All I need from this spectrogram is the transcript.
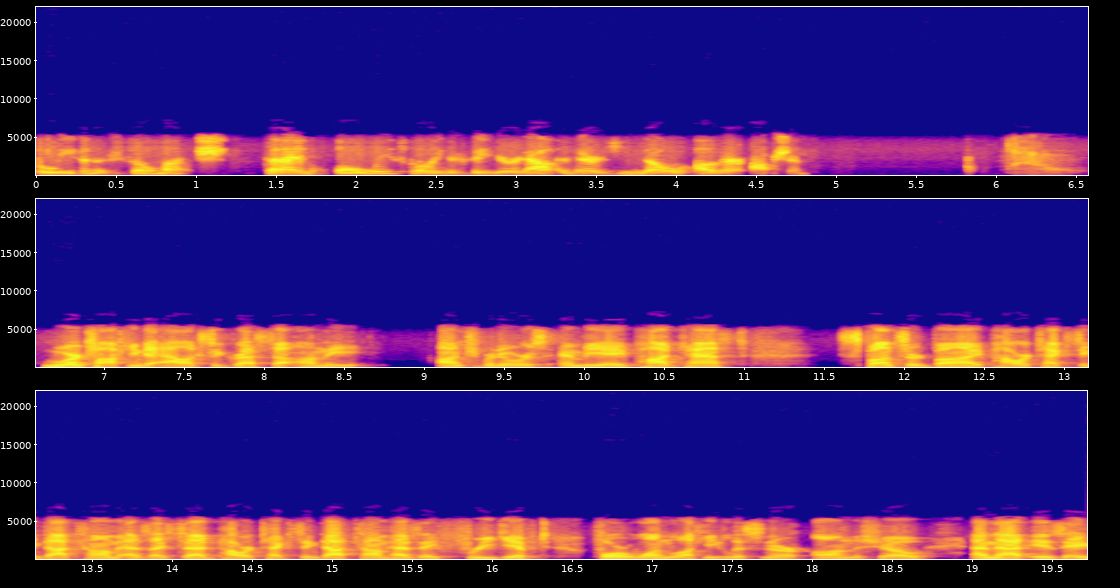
believe in this so much that I'm always going to figure it out and there is no other option. We're talking to Alex Agresta on the Entrepreneurs MBA podcast, sponsored by PowerTexting.com. As I said, PowerTexting.com has a free gift for one lucky listener on the show, and that is a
